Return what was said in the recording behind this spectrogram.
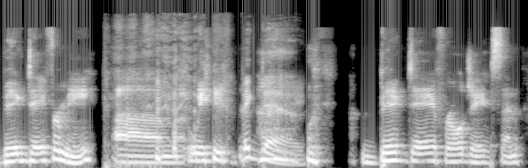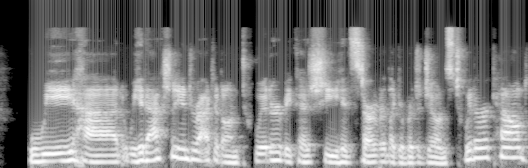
big day for me. Um, we Big day. big day for old Jason. We had we had actually interacted on Twitter because she had started like a Bridget Jones Twitter account,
